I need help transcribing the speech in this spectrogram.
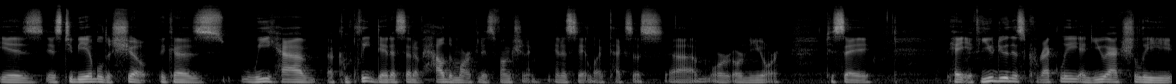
is is to be able to show because we have a complete data set of how the market is functioning in a state like Texas um, or, or New York to say, hey, if you do this correctly and you actually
